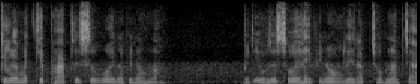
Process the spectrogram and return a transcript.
ก็เลยมาเก็บภาพสวยๆนะพี่น้องเนาะวิดีโอสวยๆให้พี่น้องเลยรับชมน้ำจ้า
